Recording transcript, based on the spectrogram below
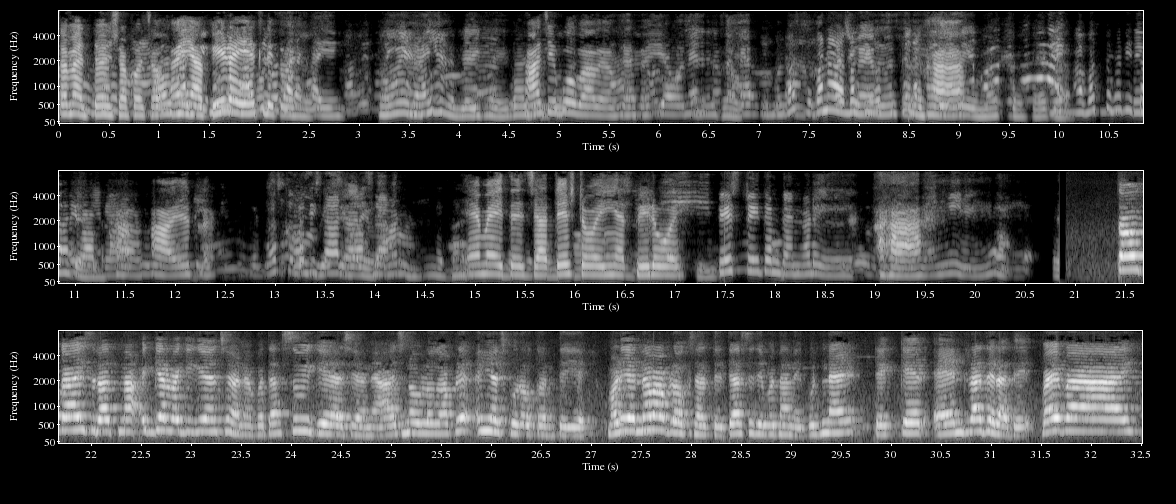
તમે જ જોઈ શકો છો અહીંયા ભીડ એટલી તો બહુ ભાવે હા હા એટલે એમાંય તે જ્યાં ટેસ્ટ હોય અહીંયા ભીડ હોય ટેસ્ટ હા તો ગાઈઝ રાતના અગિયાર વાગી ગયા છે અને બધા સૂઈ ગયા છે અને આજનો બ્લોગ આપણે અહીંયા જ પૂરો કરી દઈએ. મળીએ નવા બ્લોગ સાથે. ત્યાં સુધી બધાને good night take care and Radhe Radhe. Bye bye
